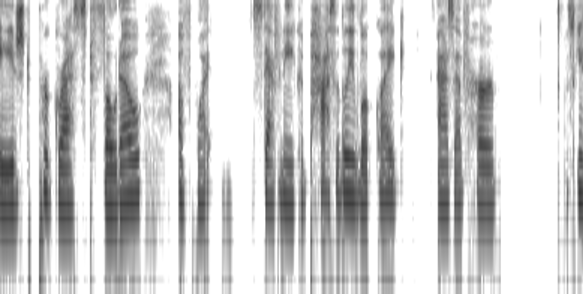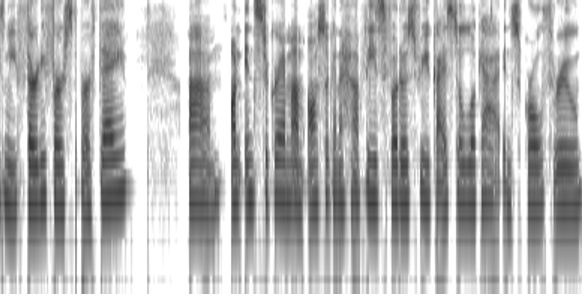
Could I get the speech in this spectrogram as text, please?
aged, progressed photo of what Stephanie could possibly look like as of her, excuse me, 31st birthday. Um, on Instagram, I'm also going to have these photos for you guys to look at and scroll through.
